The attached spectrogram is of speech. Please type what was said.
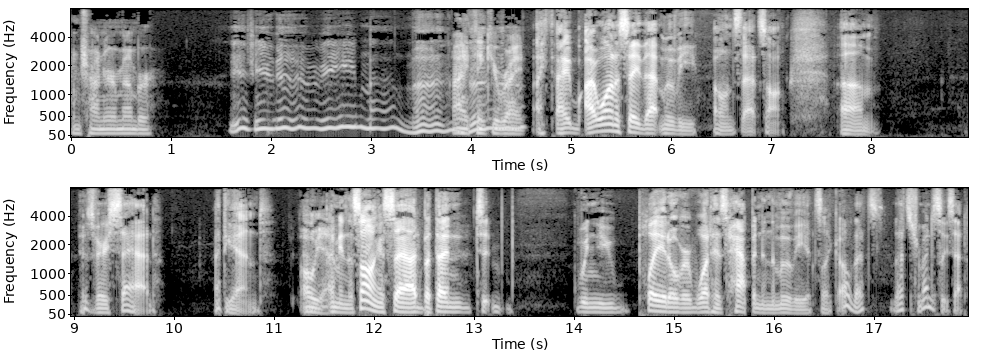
I'm trying to remember. I think you're right. I I, I want to say that movie owns that song. Um, it was very sad at the end. Oh, yeah. I mean the song is sad, but then to, when you play it over what has happened in the movie, it's like, oh, that's that's tremendously sad.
